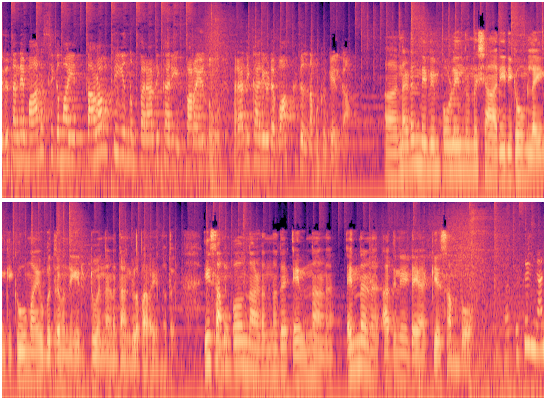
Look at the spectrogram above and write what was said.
ഇത് തന്നെ മാനസികമായി തളർത്തിയെന്നും പരാതിക്കാരി പറയുന്നു. പരാതിക്കാരിയുടെ വാക്കുകൾ നമുക്ക് കേൾക്കാം. നടൻ നിവിൻ പോളിയിൽ നിന്ന് ശാരീരികവും ലൈംഗികവുമായ ഉപദ്രവം നേരിട്ടു എന്നാണ് താങ്കൾ പറയുന്നത്. ഈ സംഭവം നടന്നത് എന്നാണ് എന്താണ് അതിനിടയാക്കിയ സംഭവം? സത്യത്തിൽ ഞാൻ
